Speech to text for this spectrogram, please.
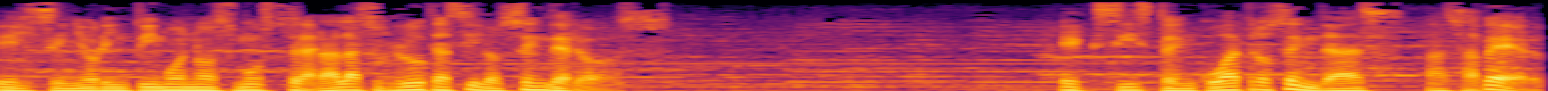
el Señor íntimo nos mostrará las rutas y los senderos. Existen cuatro sendas, a saber.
